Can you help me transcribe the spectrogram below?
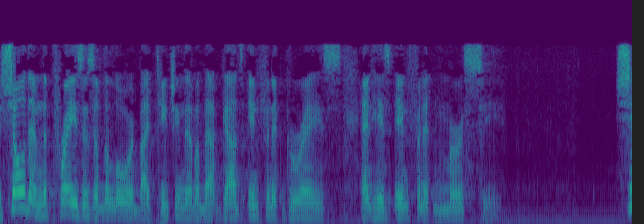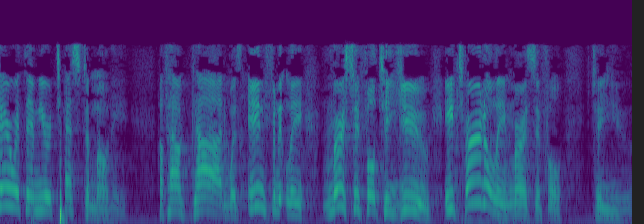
Show them the praises of the Lord by teaching them about God's infinite grace and his infinite mercy. Share with them your testimony of how God was infinitely merciful to you, eternally merciful to you.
